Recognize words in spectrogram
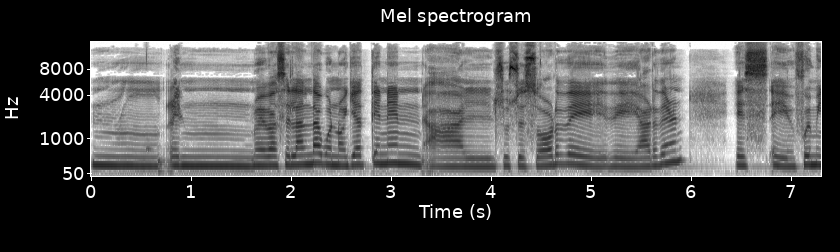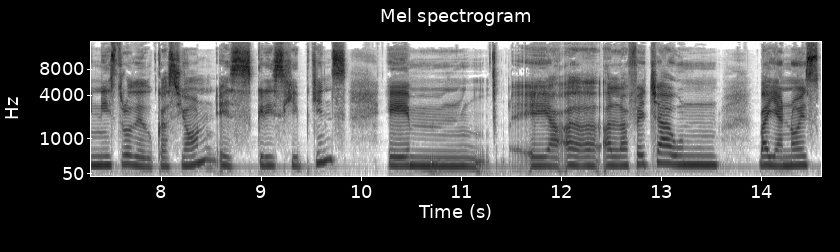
Mm, en Nueva Zelanda, bueno, ya tienen al sucesor de, de Ardern, es, eh, fue ministro de Educación, es Chris Hipkins. Em, eh, a, la fecha aún, vaya, no es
